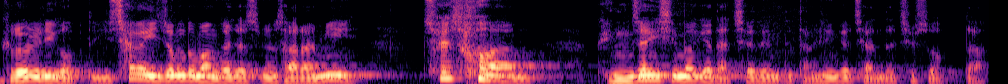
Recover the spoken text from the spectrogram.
그럴 리가 없다. 이 차가 이 정도 망가졌으면 사람이 최소한 굉장히 심하게 다쳐야 되는데 당신같이 안 다칠 수 없다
